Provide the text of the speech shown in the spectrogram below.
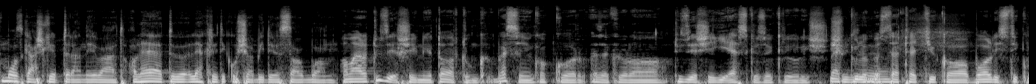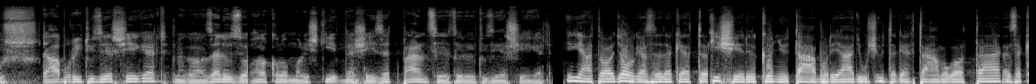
mozgásképtelenné vált a lehető legkritikusabb időszakban. Ha már a tüzérségnél tartunk, beszéljünk akkor ezekről a tüzérségi eszközökről is. Megkülönböztethetjük a ballisztikus tábori tüzérséget, meg az előző alkalommal is kivesézett páncéltörő tüzérséget. Igen, hát a gyalogezredeket kísérő könnyű tábori ágyús ütegek támogatták. Ezek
